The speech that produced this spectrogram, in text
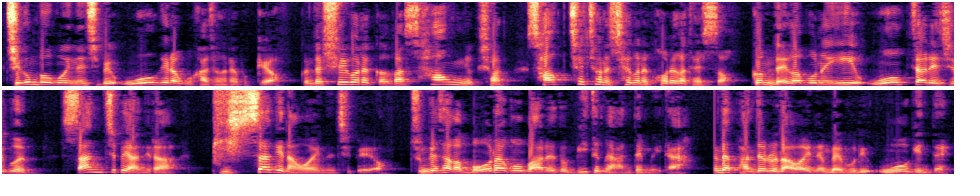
지금 보고 있는 집이 5억이라고 가정을 해볼게요. 근데 실거래가가 4억 6천, 4억 7천에 최근에 거래가 됐어. 그럼 내가 보는 이 5억짜리 집은 싼 집이 아니라 비싸게 나와 있는 집이에요. 중개사가 뭐라고 말해도 믿으면 안 됩니다. 근데 반대로 나와 있는 매물이 5억인데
